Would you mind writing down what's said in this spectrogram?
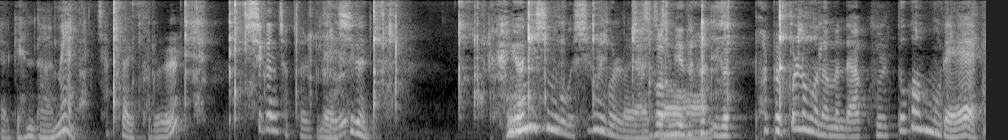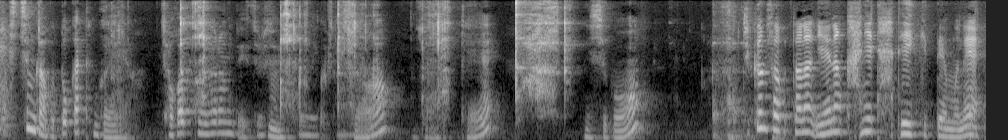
이렇게 한 다음에 찹쌀풀을 식은 찹쌀풀. 네, 식은 당연히 싱거 식은 걸로 해야죠. 죄송합니다. 이거 펄펄 끓는 거 넣으면 내가 굴 뜨거운 물에 시친 거하고 똑같은 거예요. 저 같은 사람도 있을 수 음, 있으니까. 그렇죠. 자, 이렇게 넣으시고 지금서부터는 얘는 간이 다 돼 있기 때문에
